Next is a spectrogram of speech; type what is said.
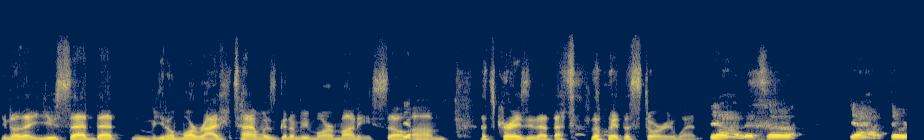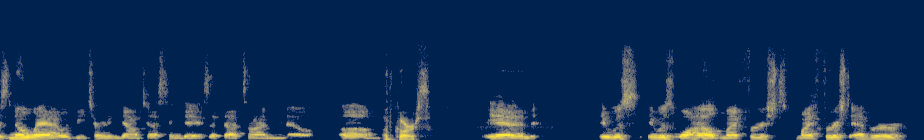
you know that you said that you know more riding time was going to be more money. So yeah. um, that's crazy that that's the way the story went. Yeah, that's uh, yeah. There was no way I would be turning down testing days at that time. You know. Um, of course and it was it was wild. My first my first ever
